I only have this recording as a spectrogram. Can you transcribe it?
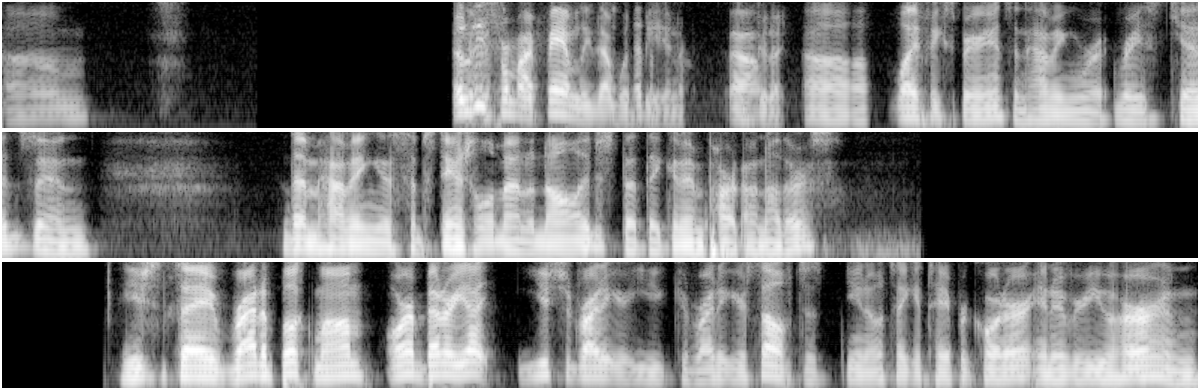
Um, At least for my family, that would be. Know, about uh, life experience and having ra- raised kids and them having a substantial amount of knowledge that they can impart on others. You should say, write a book, mom, or better yet, you should write it. You could write it yourself. Just you know, take a tape recorder, interview her, and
